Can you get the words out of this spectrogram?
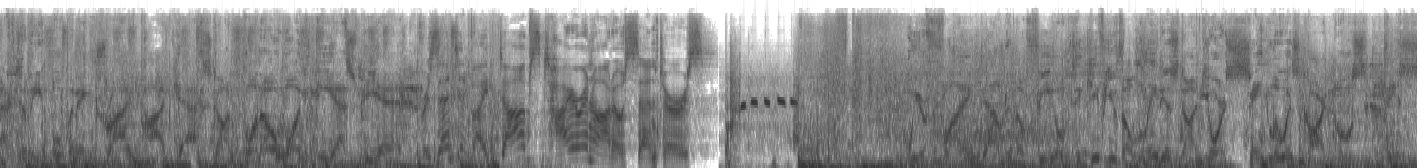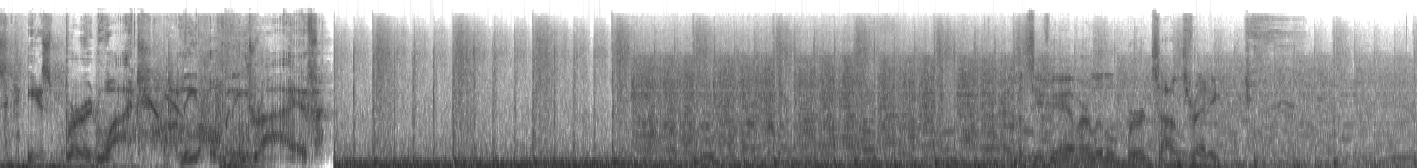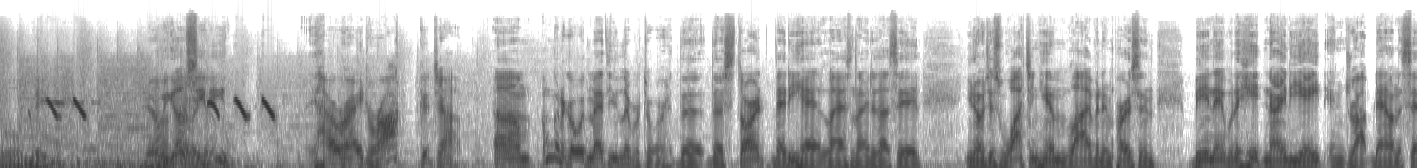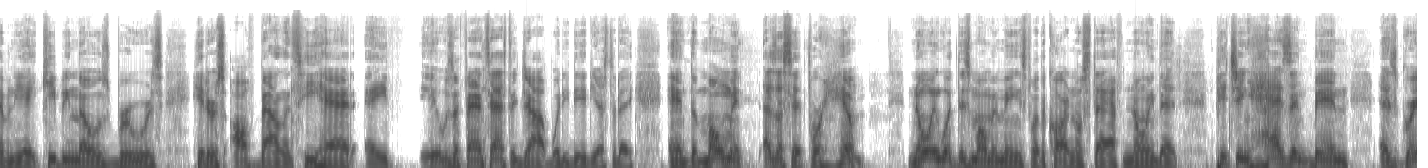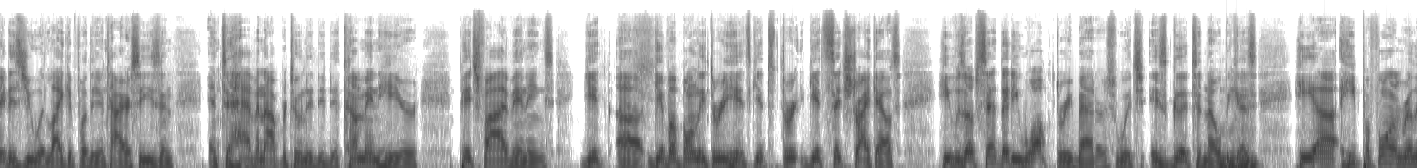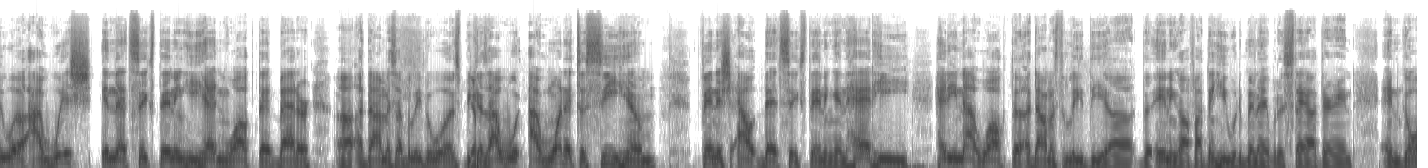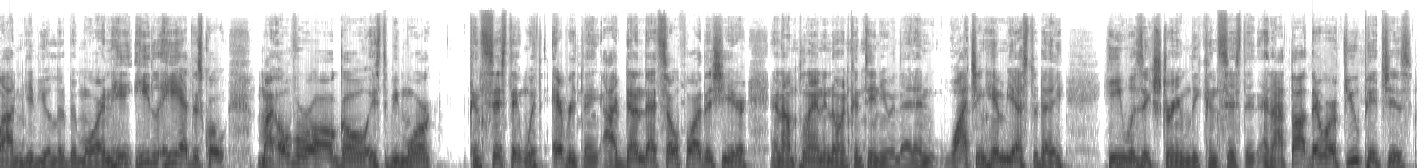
back to the opening drive podcast on 101 ESPN. Presented by Dobbs Tire and Auto Centers. We're flying down to the field to give you the latest on your St. Louis Cardinals. This is Bird Watch on the opening drive. All right, let's see if we have our little bird sounds ready. Oh, maybe. There we Oh, go, there CD. go. All right, Rock. Good job. Um, I'm gonna go with Matthew Liberatore. The the start that he had last night, as I said, you know, just watching him live and in person, being able to hit 98 and drop down to 78, keeping those Brewers hitters off balance. He had a it was a fantastic job what he did yesterday. And the moment, as I said, for him, knowing what this moment means for the Cardinal staff, knowing that pitching hasn't been as great as you would like it for the entire season, and to have an opportunity to come in here, pitch five innings, get uh, give up only three hits, get three, get six strikeouts. He was upset that he walked three batters, which is good to know because he uh, he performed really well. I wish in that sixth inning he hadn't walked that batter, uh, Adames, I believe it was, because I would I wanted to see him finish out that sixth inning, and had he had he not walked the Adames to lead the uh, the inning off, I think he would have been able to stay out there and and go out and give you a little bit more. And he he he had this quote: "My overall goal is to be more." Consistent with everything. I've done that so far this year, and I'm planning on continuing that. And watching him yesterday, he was extremely consistent. And I thought there were a few pitches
